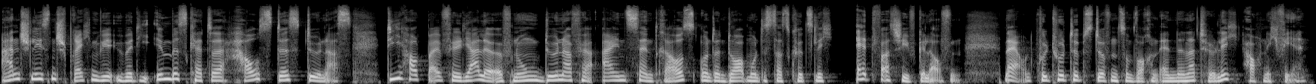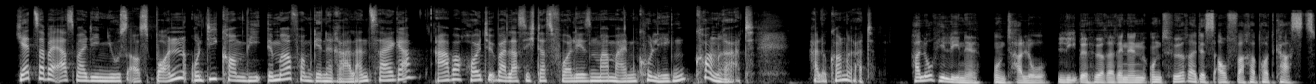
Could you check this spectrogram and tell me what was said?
Anschließend sprechen wir über die Imbisskette Haus des Döners. Die haut bei Filialeröffnungen Döner für ein Cent raus und in Dortmund ist das kürzlich etwas schiefgelaufen. Naja, und Kulturtipps dürfen zum Wochenende natürlich auch nicht fehlen. Jetzt aber erstmal die News aus Bonn und die kommen wie immer vom Generalanzeiger, aber heute überlasse ich das Vorlesen mal meinem Kollegen Konrad. Hallo Konrad. Hallo Helene und hallo, liebe Hörerinnen und Hörer des Aufwacher-Podcasts.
